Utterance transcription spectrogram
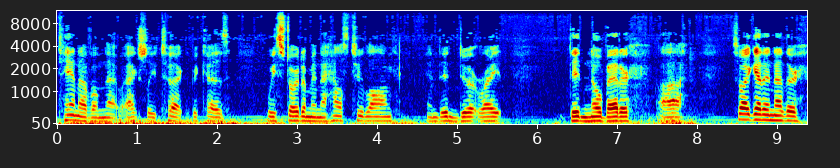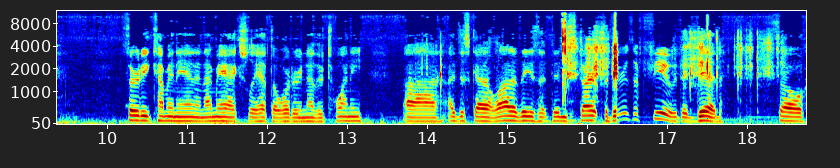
10 of them that actually took because we stored them in the house too long and didn't do it right didn't know better. Uh, so I got another 30 coming in and I may actually have to order another 20 uh, I just got a lot of these that didn't start but there is a few that did. So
